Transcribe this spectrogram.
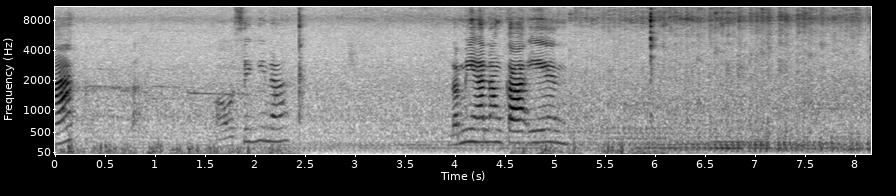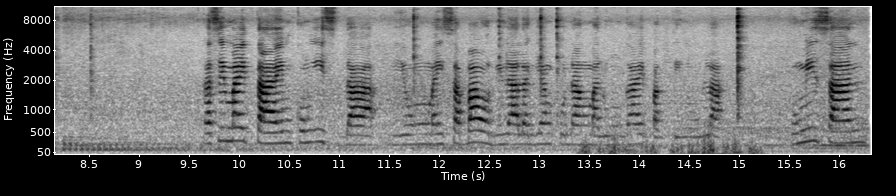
Ha? Oo, sige na. Damihan ang kain. Kasi may time kung isda, yung may sabaw, nilalagyan ko ng malunggay pag tinula. Kung minsan,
